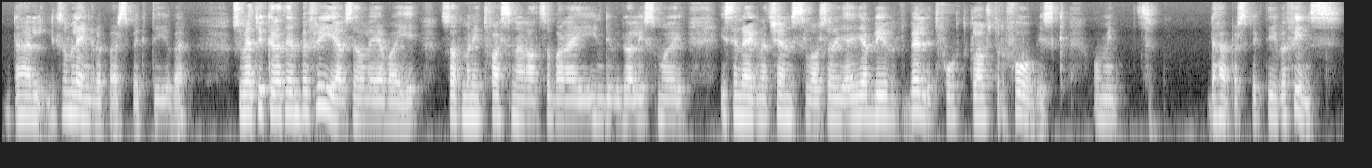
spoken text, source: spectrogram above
det här liksom längre perspektivet. Som jag tycker att det är en befrielse att leva i, så att man inte fastnar alltså bara i individualism och i, i sina egna känslor. Så jag, jag blir väldigt fort klaustrofobisk om inte det här perspektivet finns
